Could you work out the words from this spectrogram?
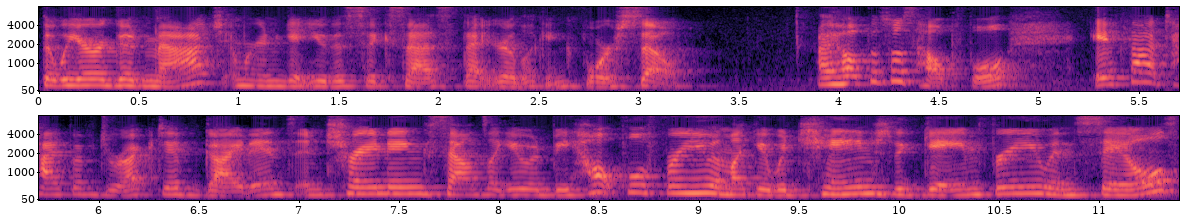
that we are a good match and we're gonna get you the success that you're looking for. So I hope this was helpful. If that type of directive guidance and training sounds like it would be helpful for you and like it would change the game for you in sales,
